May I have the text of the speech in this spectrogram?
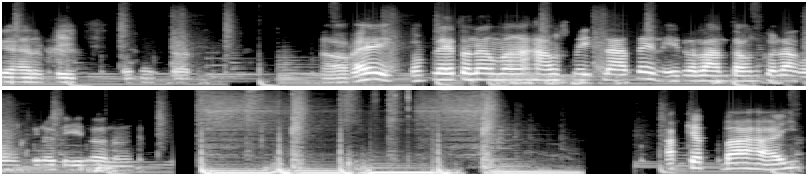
Garbage collector. Okay, kompleto na ang mga housemate natin. Ito-rundown ko lang kung sino-sino. No? Akyat bahay,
